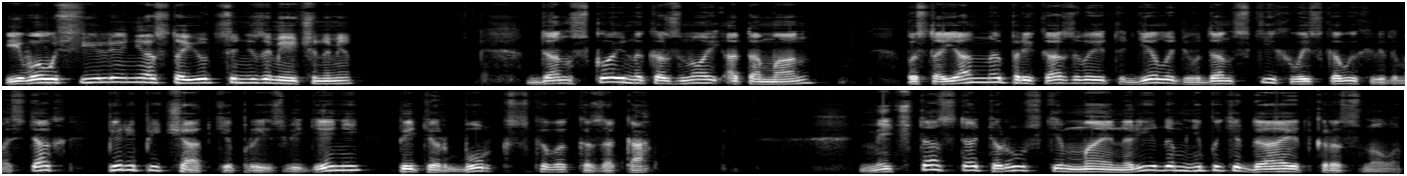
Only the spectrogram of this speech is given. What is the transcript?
Его усилия не остаются незамеченными. Донской наказной атаман постоянно приказывает делать в донских войсковых ведомостях перепечатки произведений петербургского казака. Мечта стать русским Майнридом не покидает Краснова.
